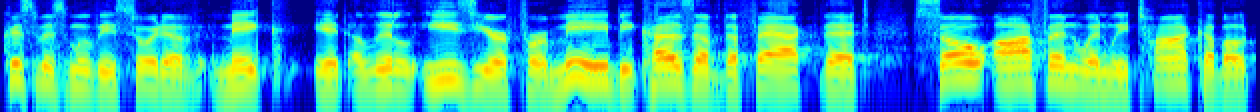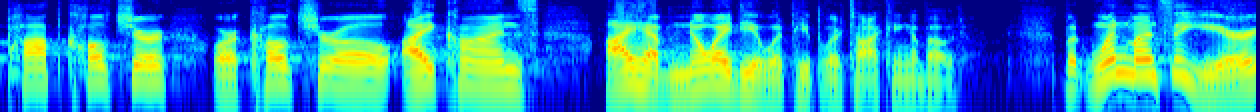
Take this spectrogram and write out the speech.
Christmas movies sort of make it a little easier for me because of the fact that so often when we talk about pop culture or cultural icons, I have no idea what people are talking about. But one month a year,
